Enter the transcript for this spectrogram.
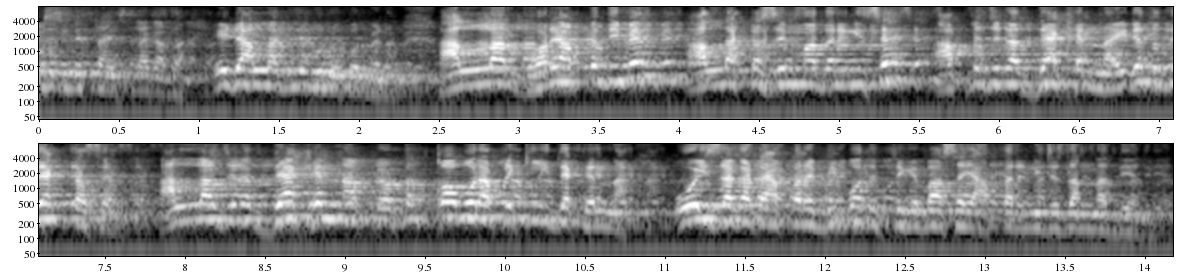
মসজিদের টাইলস লাগা যা এটা আল্লাহ কিছু মনে করবে না। আল্লাহর ঘরে আপনি দিবেন, আল্লাহ একটা জিম্মাদারি নিছে। আপনি যেটা দেখেন না, এটা তো দেখতাছেন। আল্লাহ যেটা দেখেন না আপনি, অর্থাৎ কবর আপনি কি দেখেন না, ওই জায়গাটা আপনার বিপদের থেকে বাঁচাই আপনার নিজে জান্নাত দিয়ে দিবেন।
